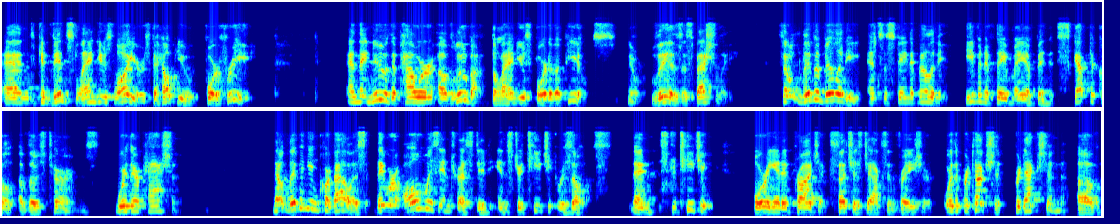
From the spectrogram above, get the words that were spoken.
and convince land use lawyers to help you for free And they knew the power of LUBA, the Land Use Board of Appeals, you know, Liz especially. So livability and sustainability, even if they may have been skeptical of those terms, were their passion. Now, living in Corvallis, they were always interested in strategic results and strategic oriented projects such as Jackson Frazier or the protection, protection of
